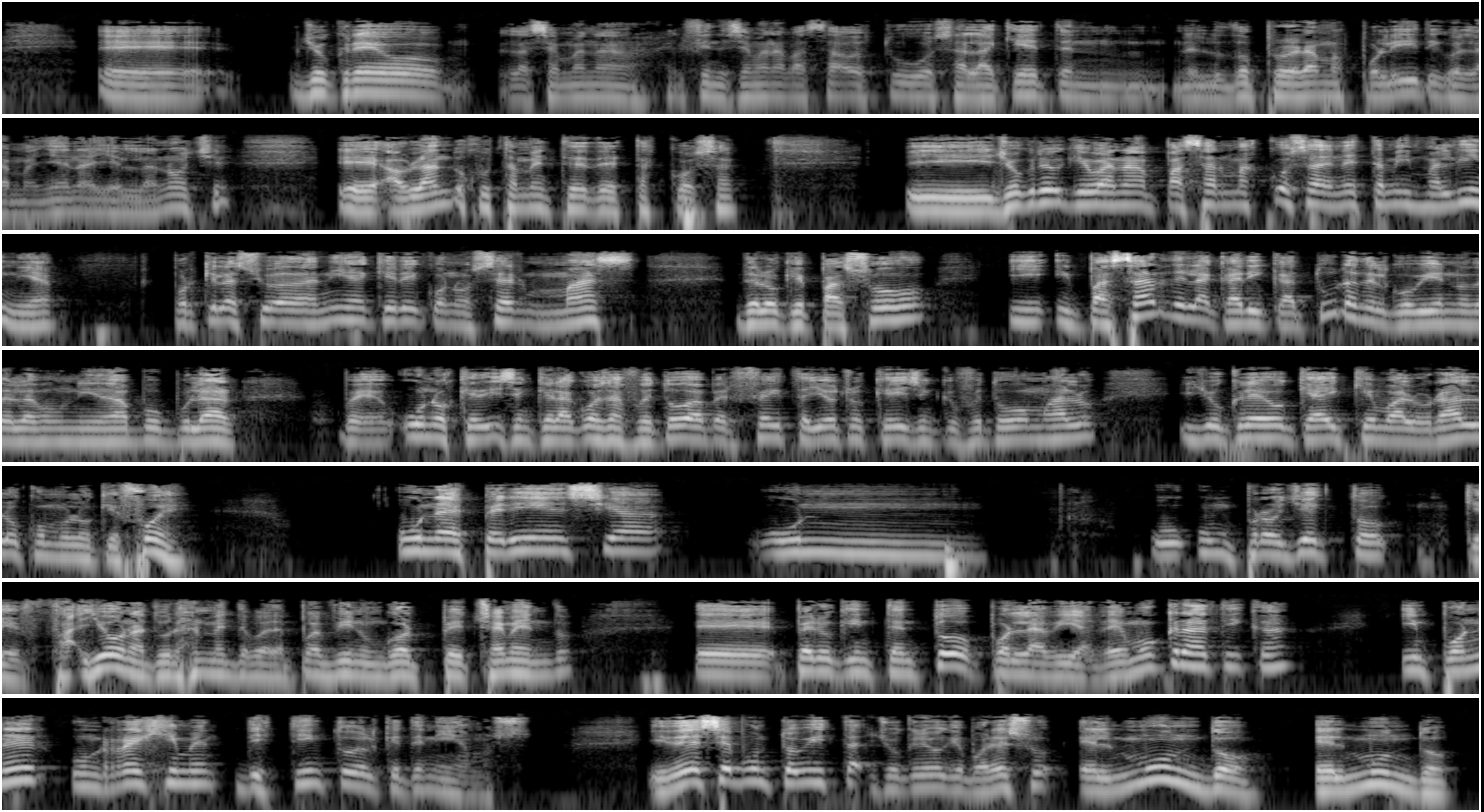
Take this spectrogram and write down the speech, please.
Eh, yo creo, la semana, el fin de semana pasado estuvo Salaquet en, en los dos programas políticos, en la mañana y en la noche, eh, hablando justamente de estas cosas. Y yo creo que van a pasar más cosas en esta misma línea, porque la ciudadanía quiere conocer más de lo que pasó y, y pasar de la caricatura del gobierno de la Unidad Popular eh, unos que dicen que la cosa fue toda perfecta y otros que dicen que fue todo malo, y yo creo que hay que valorarlo como lo que fue. Una experiencia, un, un proyecto que falló naturalmente, porque después vino un golpe tremendo, eh, pero que intentó por la vía democrática imponer un régimen distinto del que teníamos. Y de ese punto de vista, yo creo que por eso el mundo, el mundo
